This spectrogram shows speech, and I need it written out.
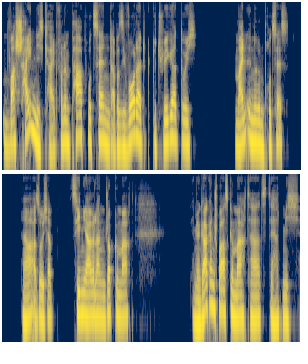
Wahrscheinlichkeit von ein paar Prozent, aber sie wurde halt getriggert durch meinen inneren Prozess. Ja, also ich habe zehn Jahre lang einen Job gemacht, der mir gar keinen Spaß gemacht hat. Der hat mich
